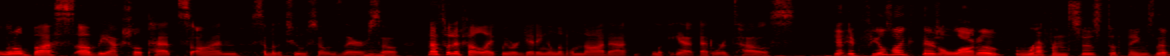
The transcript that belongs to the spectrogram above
little busts of the actual pets on some of the tombstones there. Mhm. So that's what it felt like we were getting a little nod at looking at Edward's house. Yeah, it feels like there's a lot of references to things that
